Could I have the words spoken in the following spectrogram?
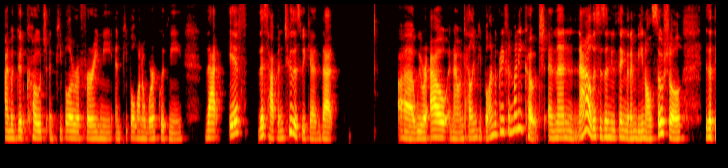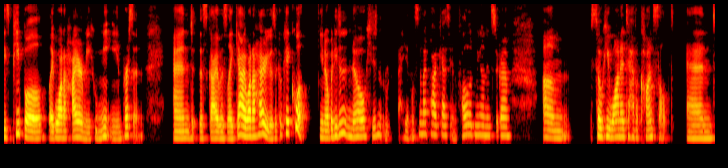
I'm a good coach and people are referring me and people want to work with me that if this happened too this weekend that uh, we were out and now I'm telling people I'm a grief and money coach. And then now this is a new thing that I'm being all social is that these people like want to hire me who meet me in person. And this guy was like, Yeah, I want to hire you. I was like, Okay, cool. You know, but he didn't know, he didn't, he hadn't listened to my podcast, he hadn't followed me on Instagram. Um, so he wanted to have a consult and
